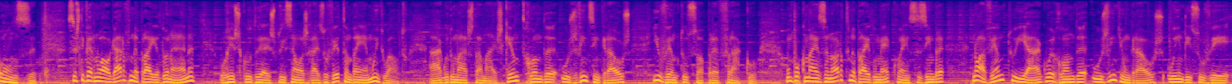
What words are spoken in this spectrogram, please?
11. Se estiver no Algarve, na Praia Dona Ana, o risco de exposição aos raios UV também é muito alto. A água do mar está mais quente, ronda os 25 graus e o vento sopra fraco. Um pouco mais a norte, na Praia do Meco, em Sesimbra, não há vento e a água ronda os 21 graus. O índice UV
